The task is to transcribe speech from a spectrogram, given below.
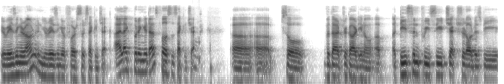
You're raising around and you're raising your first or second check. I like putting it as first or second check. Uh, uh, so with that regard, you know, a, a decent pre-seed check should always be,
